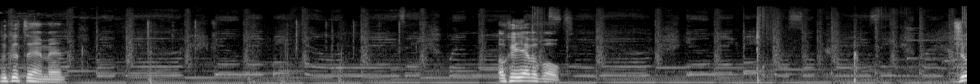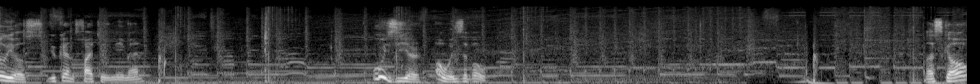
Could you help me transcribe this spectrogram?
Look at them, man. Okay, you have a bow. Julius, you can't fight with me, man. Who is here? Oh, it's a bow. Let's go.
